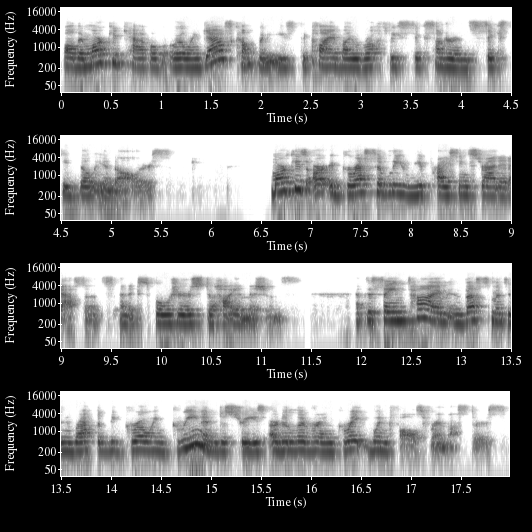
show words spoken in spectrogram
while the market cap of oil and gas companies declined by roughly $660 billion. Markets are aggressively repricing stranded assets and exposures to high emissions. At the same time, investments in rapidly growing green industries are delivering great windfalls for investors.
